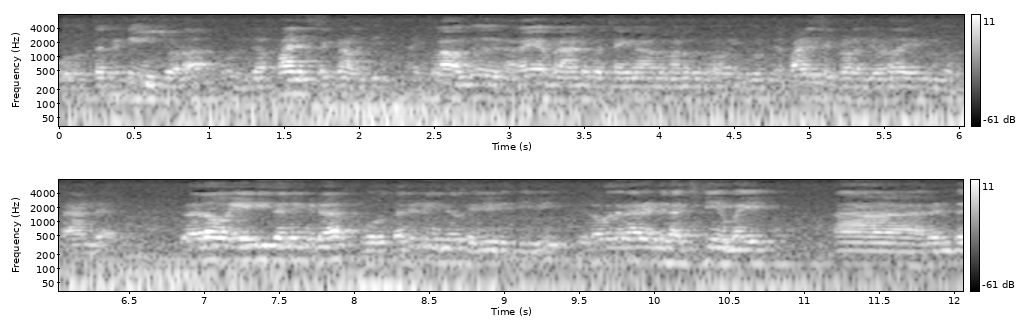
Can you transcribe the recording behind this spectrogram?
ஒரு தேர்ட்டி இன்ச்சோட ஒரு ஜப்பானீஸ் டெக்னாலஜி ஆக்சுவலா வந்து நிறைய பிராண்டு பார்த்தீங்கன்னா சைனா அந்த மாதிரி இருக்கும் இது ஒரு ஜப்பானீஸ் டெக்னாலஜியோட இந்த பிராண்டு இதெல்லாம் ஒரு எயிட்டி சென்டிமீட்டர் ஒரு தேர்ட்டி இன்ச்சஸ் எல்இடி டிவி இதில் பார்த்தீங்கன்னா ரெண்டு ஹெச்டிஎம்ஐ ரெண்டு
